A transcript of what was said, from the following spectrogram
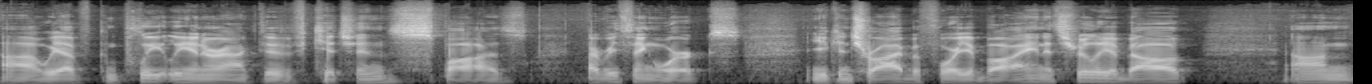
Uh, we have completely interactive kitchens, spas. Everything works. You can try before you buy, and it's really about um,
